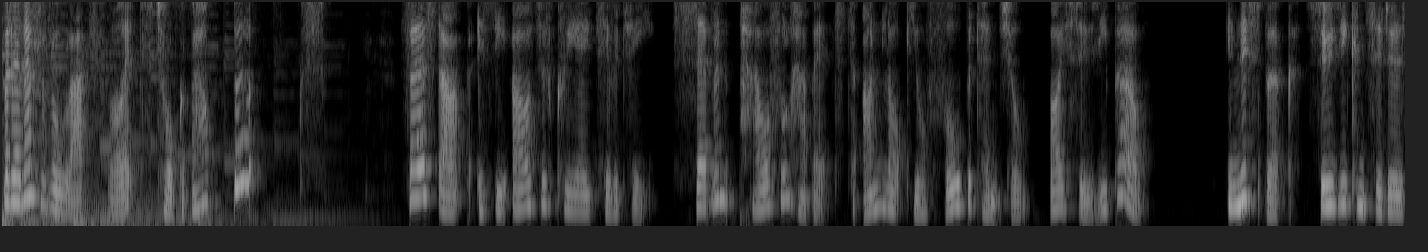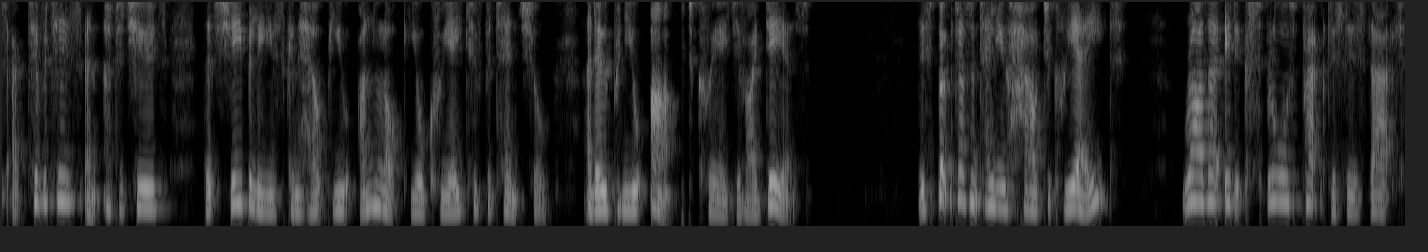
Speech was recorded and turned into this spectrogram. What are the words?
But enough of all that, let's talk about books. First up is The Art of Creativity Seven Powerful Habits to Unlock Your Full Potential by Susie Pearl. In this book, Susie considers activities and attitudes that she believes can help you unlock your creative potential and open you up to creative ideas. This book doesn't tell you how to create, rather, it explores practices that,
